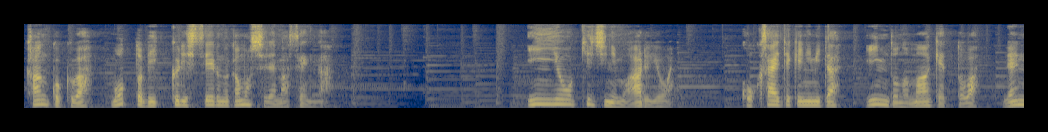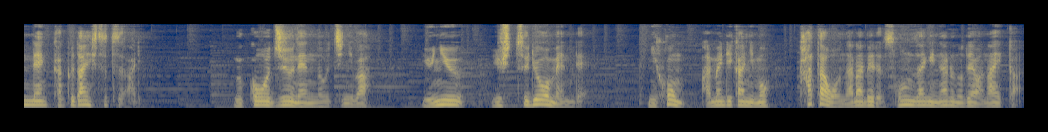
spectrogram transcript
韓国はもっとびっくりしているのかもしれませんが、引用記事にもあるように、国際的に見たインドのマーケットは年々拡大しつつあり、向こう10年のうちには輸入、輸出両面で日本、アメリカにも肩を並べる存在になるのではないか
